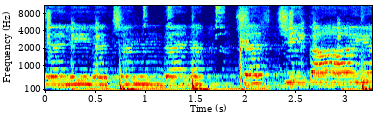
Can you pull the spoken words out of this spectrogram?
सलिलचन्दन चर्चिताय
